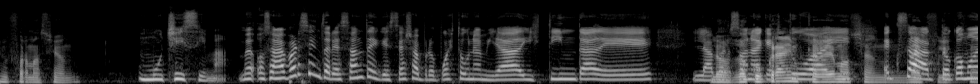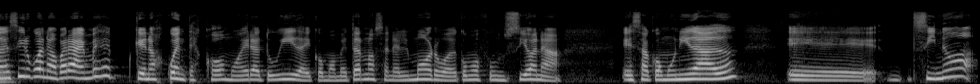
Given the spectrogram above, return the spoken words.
información. Muchísima. O sea, me parece interesante que se haya propuesto una mirada distinta de la Los persona que estuvo que ahí. Exacto, Netflix, como sí. decir, bueno, pará, en vez de que nos cuentes cómo era tu vida y cómo meternos en el morbo de cómo funciona esa comunidad, eh, sino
